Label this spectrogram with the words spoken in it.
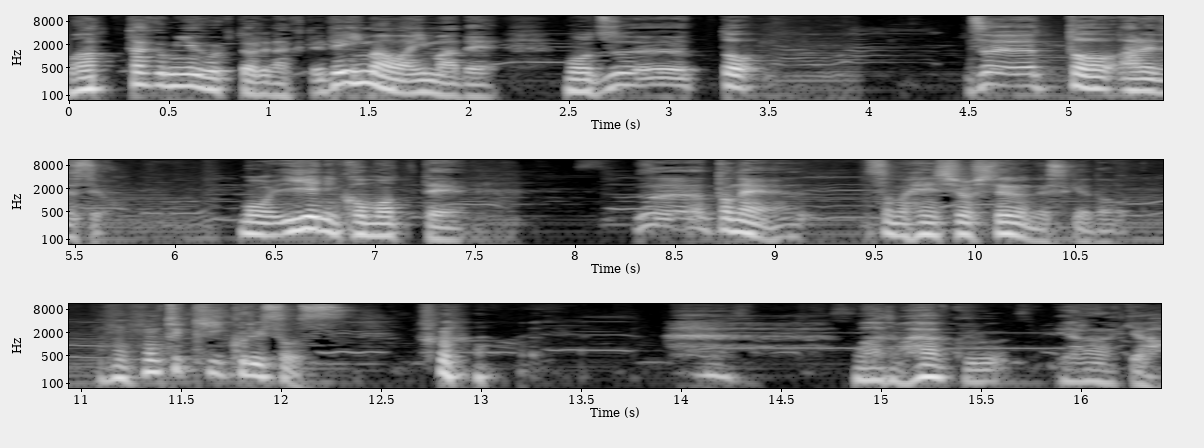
全く身動き取れなくて。で、今は今で、もうずっとずっとあれですよ。もう家にこもって、ずっとね、その編集をしてるんですけど、もう本当に気狂いそうです。まあでも早くやらなきゃ、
